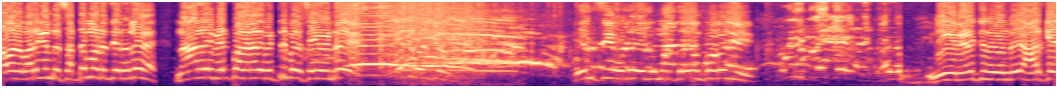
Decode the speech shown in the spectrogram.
அவர் வருகின்ற சட்டமன்ற தேர்தலில் நாங்களே வேட்பாளராக வெற்றி பெற செய்வோம் என்று எம்சி உதயகுமார் துறைமுகம் பகுதி. நீங்க நினைச்சது வந்து ஆர்கே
